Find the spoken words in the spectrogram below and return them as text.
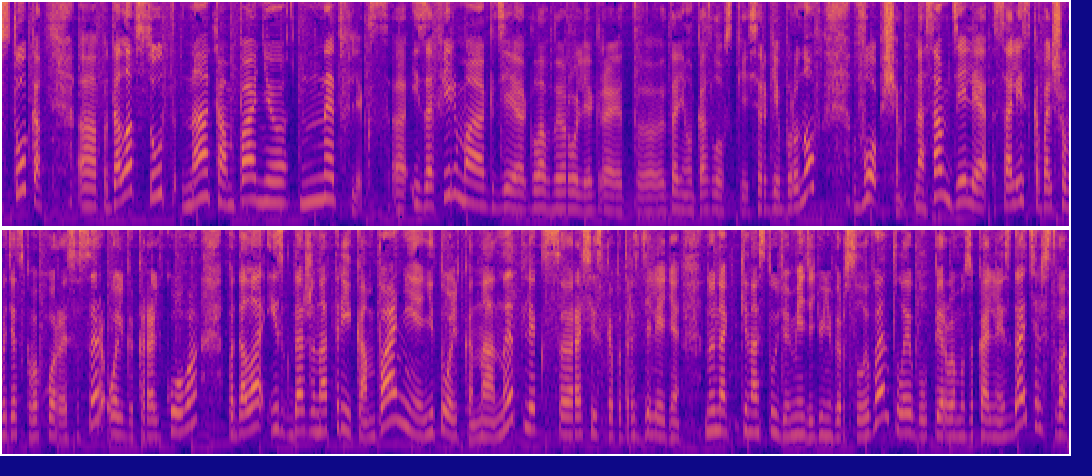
жестоко», э, подала в суд на компанию Netflix э, из-за фильма, где главные роли играет э, Данил Козловский и Сергей Бурунов. В общем, на самом деле, солистка Большого детского хора СССР Ольга Королькова подала иск даже на три компании, не только на Netflix, российское подразделение, но и на киностудию Media Universal Event, лейбл «Первое музыкальное издательство»,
